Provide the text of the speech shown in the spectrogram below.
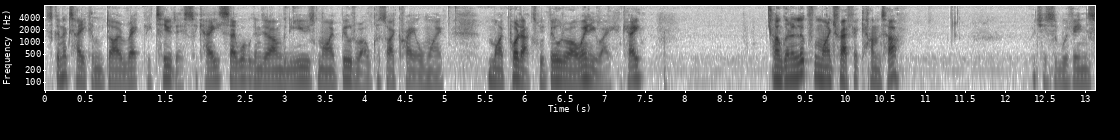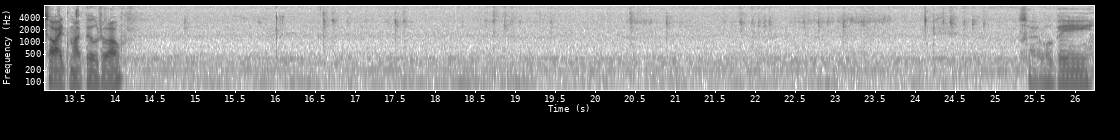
it's going to take them directly to this. Okay, so what we're going to do, I'm going to use my Builder Builderall because I create all my my products with Builder Builderall anyway. Okay, I'm going to look for my traffic hunter, which is within inside my Builderall. So it will be,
